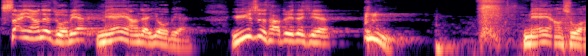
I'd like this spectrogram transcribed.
山羊在左边，绵羊在右边。于是他对这些 绵羊说：“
